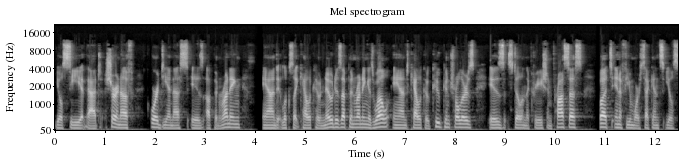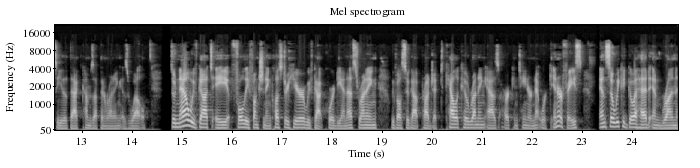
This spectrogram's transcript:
you'll see that sure enough, core DNS is up and running. And it looks like Calico node is up and running as well. And Calico kube controllers is still in the creation process. But in a few more seconds, you'll see that that comes up and running as well. So now we've got a fully functioning cluster here. We've got Core DNS running. We've also got Project Calico running as our container network interface. And so we could go ahead and run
